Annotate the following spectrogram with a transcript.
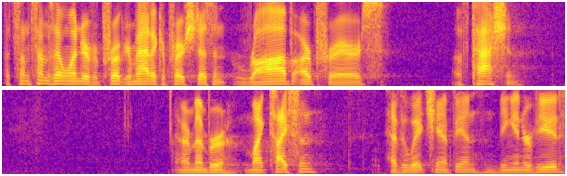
But sometimes I wonder if a programmatic approach doesn't rob our prayers of passion. I remember Mike Tyson, heavyweight champion, being interviewed.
